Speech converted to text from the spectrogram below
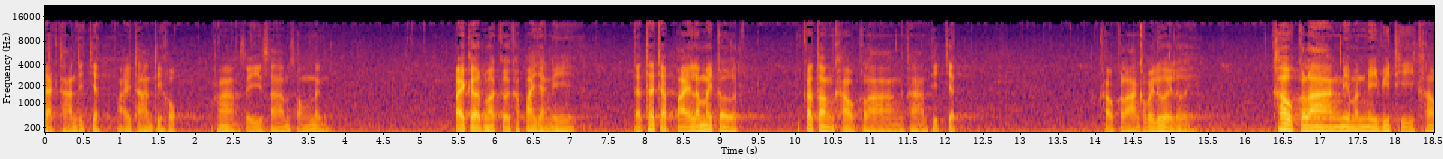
จากฐานที่เจ็ดไปฐานที่หกห้าสี่สามสองหนึ่งไปเกิดมาเกิดเข้าไปอย่างนี้ แต่ถ้าจะไปแล้วไม่เกิด ก็ต้องเข้ากลางฐานที่เจ็ดเข้ากลางเข้าไปเรื่อยเลย เข้ากลางนี่มันมีวิธีเข้า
